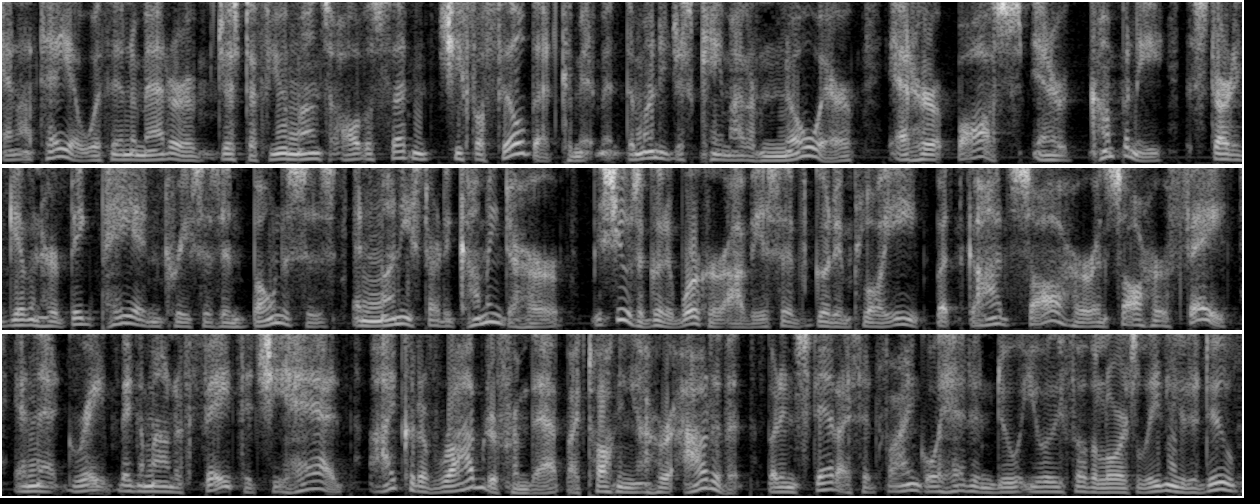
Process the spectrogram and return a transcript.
And I'll tell you, within a matter of just a few months, all of a sudden, she fulfilled that commitment. The money just came out of nowhere at her boss and her company started giving her big pay increases and bonuses, and money started coming to her. She was a good worker, obviously, a good employee, but God saw her and saw her faith faith and that great big amount of faith that she had, I could have robbed her from that by talking her out of it. But instead, I said, fine, go ahead and do what you really feel the Lord's leading you to do.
